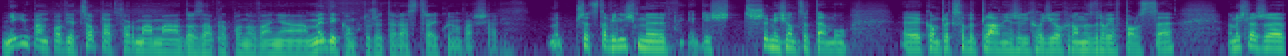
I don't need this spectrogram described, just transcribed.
Niech mi pan powie, co Platforma ma do zaproponowania medykom, którzy teraz strajkują w Warszawie. My przedstawiliśmy jakieś trzy miesiące temu e, kompleksowy plan, jeżeli chodzi o ochronę zdrowia w Polsce. No myślę, że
